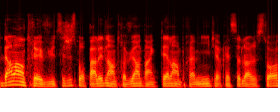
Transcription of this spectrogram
dans l'entrevue, juste pour parler de l'entrevue en tant que telle en premier, puis après ça, de leur histoire,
